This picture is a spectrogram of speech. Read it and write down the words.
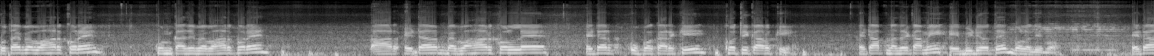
কোথায় ব্যবহার করে, কোন কাজে ব্যবহার করে, আর এটা ব্যবহার করলে এটার উপকার কি ক্ষতিকার কি, এটা আপনাদেরকে আমি এই ভিডিওতে বলে দিব। এটা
